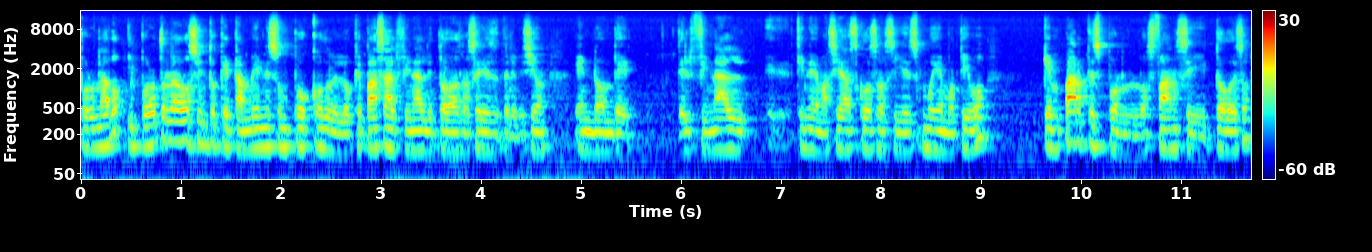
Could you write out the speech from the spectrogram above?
por un lado, y por otro lado siento que también es un poco de lo que pasa al final de todas las series de televisión, en donde el final eh, tiene demasiadas cosas y es muy emotivo, que en parte es por los fans y todo eso,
